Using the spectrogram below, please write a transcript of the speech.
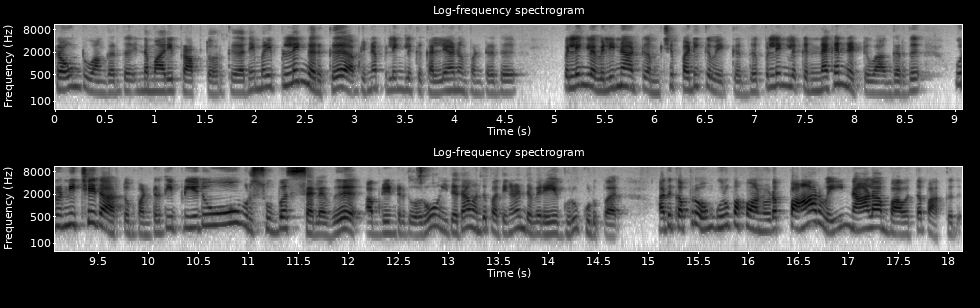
கிரவுண்ட் வாங்குறது இந்த மாதிரி ப்ராப்தம் இருக்குது அதே மாதிரி பிள்ளைங்க இருக்குது அப்படின்னா பிள்ளைங்களுக்கு கல்யாணம் பண்ணுறது பிள்ளைங்களை வெளிநாட்டு அமைச்சு படிக்க வைக்கிறது பிள்ளைங்களுக்கு நகை நெட்டு வாங்குறது ஒரு நிச்சயதார்த்தம் பண்ணுறது இப்படி ஏதோ ஒரு சுப செலவு அப்படின்றது வரும். இதை தான் வந்து பார்த்திங்கன்னா இந்த விரைய குரு கொடுப்பார். அதுக்கப்புறம் குரு பகவானோட பார்வை நாலாம் பாவத்தை பார்க்குது.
